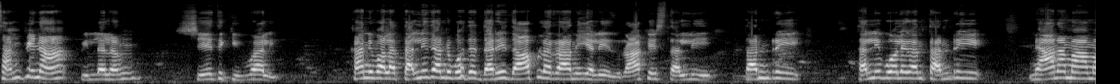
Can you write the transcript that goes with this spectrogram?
చంపిన పిల్లలను చేతికి ఇవ్వాలి. కానీ వాళ్ళ తల్లిదండ్రులు పోతే దరి దాపుల రానియలేదు. రాకేష్ తల్లి తండ్రి తల్లి పోలే కానీ తండ్రి జ్ఞానమామ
